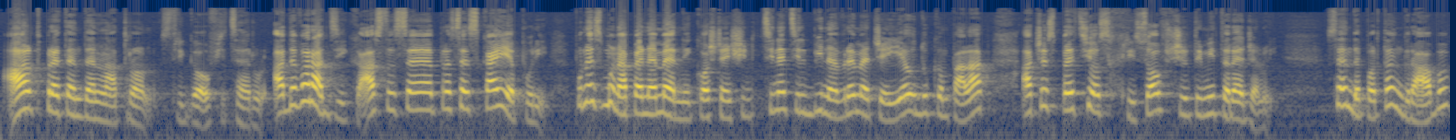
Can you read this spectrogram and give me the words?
Alt pretendent la tron, strigă ofițerul. Adevărat zic, astăzi se prăsesc ca iepurii. Puneți mâna pe nemernic, Coșten, și țineți-l bine vreme ce eu duc în palat acest prețios hrisov și îl trimit regelui se îndepărtă în grabă,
